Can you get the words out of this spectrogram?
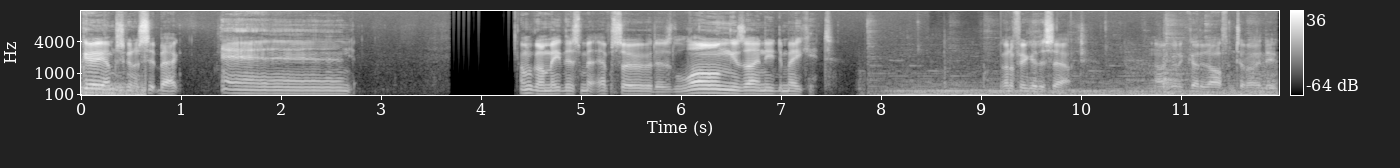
Okay, I'm just gonna sit back and I'm gonna make this episode as long as I need to make it. I'm gonna figure this out. I'm not gonna cut it off until I do.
